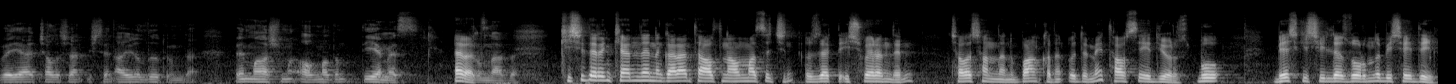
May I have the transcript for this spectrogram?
veya çalışan işten ayrıldığı durumda ben maaşımı almadım diyemez Evet. durumlarda. Kişilerin kendilerini garanti altına alması için özellikle işverenlerin çalışanlarını bankadan ödemeyi tavsiye ediyoruz. Bu 5 kişiyle zorunlu bir şey değil.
